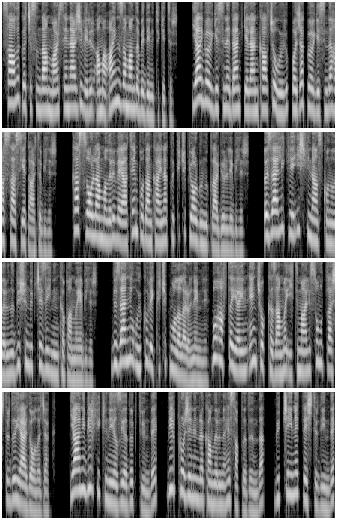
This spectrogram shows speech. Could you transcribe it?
Sağlık açısından Mars enerji verir ama aynı zamanda bedeni tüketir. Yay bölgesine denk gelen kalça uyluk bacak bölgesinde hassasiyet artabilir. Kas zorlanmaları veya tempodan kaynaklı küçük yorgunluklar görülebilir. Özellikle iş finans konularını düşündükçe zihnin kapanmayabilir. Düzenli uyku ve küçük molalar önemli. Bu hafta yayın en çok kazanma ihtimali somutlaştırdığı yerde olacak. Yani bir fikrini yazıya döktüğünde, bir projenin rakamlarını hesapladığında, bütçeyi netleştirdiğinde,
